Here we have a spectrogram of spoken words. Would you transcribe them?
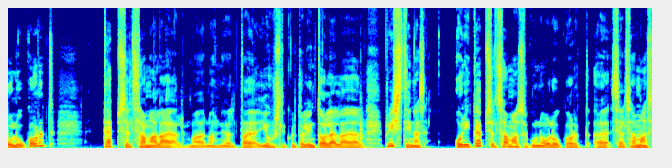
olukord, täpselt samal ajal, ma noh, nii-öelda juhuslikult olin tollel ajal Pristinas, oli täpselt samasugune olukord äh, sealsamas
